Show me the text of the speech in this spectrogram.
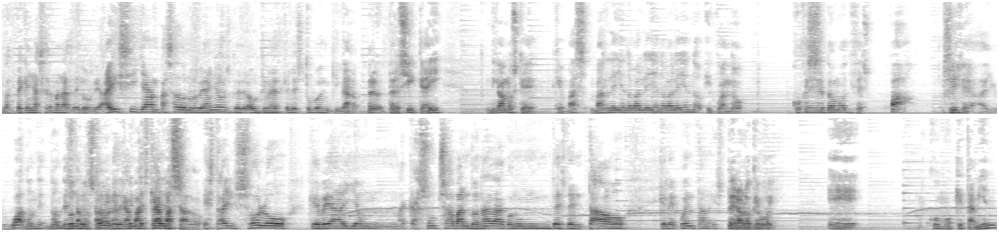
Las pequeñas hermanas de Elurria. Ahí sí ya han pasado nueve años desde la última vez que él estuvo en Gilead. Claro, pero, pero sí, que ahí, digamos que, que vas, vas leyendo, vas leyendo, vas leyendo, y cuando coges ese tomo dices, ¡pa! Sí. Dice, guau, ¿dónde, dónde, ¿Dónde estamos ahora? ¿Qué ha, pasado? Está él solo, que ve ahí a un- una casucha abandonada con un desdentado que le cuentan. Pero a lo que voy, eh, como que también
